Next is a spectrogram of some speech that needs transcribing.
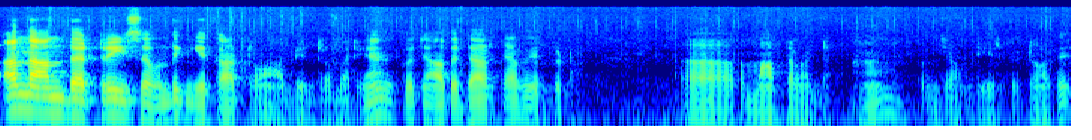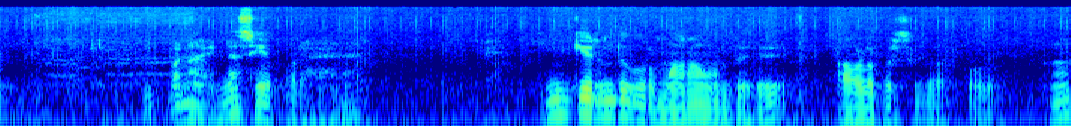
அந்த அந்த ட்ரீஸை வந்து இங்கே காட்டுறோம் அப்படின்ற மாதிரி. ஆ, கொஞ்சம் அது டார்க்காகவே இருக்கட்டும். அதை மாற்ற வேண்டாம். ஆ, கொஞ்சம் அப்படி இருக்கட்டும் அது. இப்போ நான் என்ன செய்ய போகிறேன் இங்கேருந்து ஒரு மரம் வந்து அவ்வளோ பெருசு வரப்போகுது. ஆ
